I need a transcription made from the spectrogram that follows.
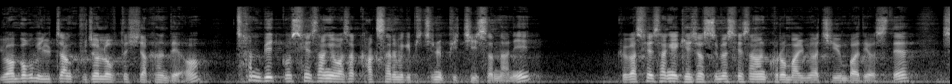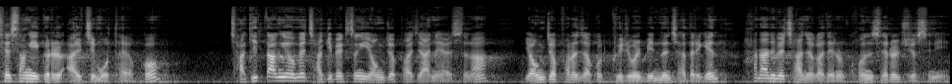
요한복음 1장 9절로부터 시작하는데요. 참빛 그 세상에 와서 각 사람에게 비치는 빛이 있었나니 그가 세상에 계셨으며 세상은 그로 말미암아 지은 바 되었을 때 세상이 그를 알지 못하였고 자기 땅에 오며 자기 백성이 영접하지 아니하였으나 영접하는 자 곧 그 이름을 믿는 자들에겐 하나님의 자녀가 되는 권세를 주셨으니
